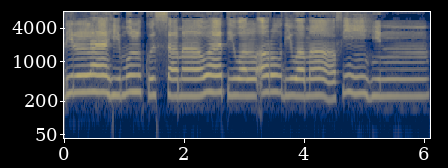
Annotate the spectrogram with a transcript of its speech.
لله ملك السماوات والأرض وما فيهن.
